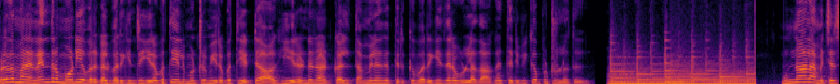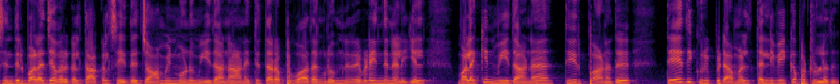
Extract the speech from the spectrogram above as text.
பிரதமர் நரேந்திர மோடி அவர்கள் வருகின்ற இருபத்தி ஏழு மற்றும் இருபத்தி எட்டு ஆகிய இரண்டு நாட்கள் தமிழகத்திற்கு வருகை தர உள்ளதாக தெரிவிக்கப்பட்டுள்ளது. முன்னாள் அமைச்சர் செந்தில் பாலாஜி அவர்கள் தாக்கல் செய்த ஜாமீன் மனு மீதான அனைத்து தரப்பு வாதங்களும் நிறைவடைந்த நிலையில் வழக்கின் மீதான தீர்ப்பானது தேதி குறிப்பிடாமல் தள்ளி வைக்கப்பட்டுள்ளது.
